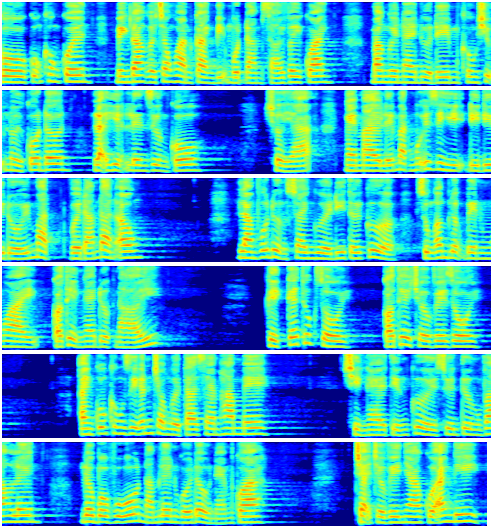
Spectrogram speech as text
Cô cũng không quên mình đang ở trong hoàn cảnh bị một đám sói vây quanh, mà người này nửa đêm không chịu nổi cô đơn lại hiện lên giường cô. Trời ạ, ngày mai lấy mặt mũi gì đi đi đối mặt với đám đàn ông? Làm vũ đường xoay người đi tới cửa, dùng âm lượng bên ngoài có thể nghe được nói. Kịch kết thúc rồi, có thể trở về rồi. Anh cũng không diễn cho người ta xem ham mê. Chỉ nghe tiếng cười xuyên tường vang lên, Lầu bộ vũ nắm lên gối đầu ném qua. Chạy trở về nhà của anh đi.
